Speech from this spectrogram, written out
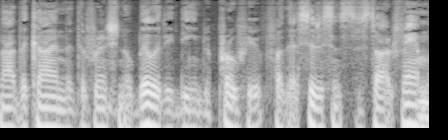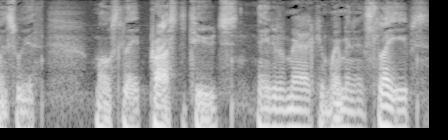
not the kind that the French nobility deemed appropriate for their citizens to start families with, mostly prostitutes, Native American women, and slaves.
